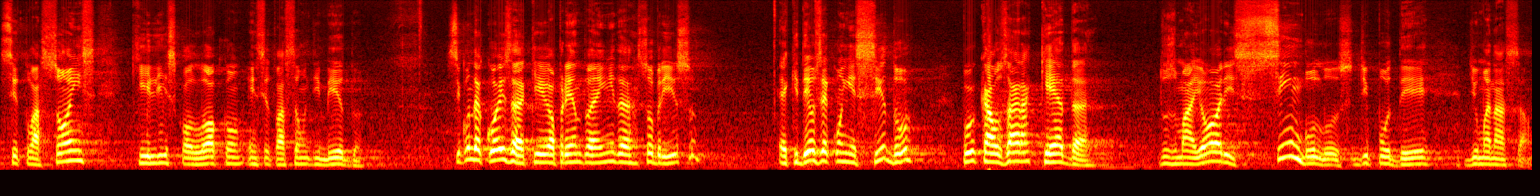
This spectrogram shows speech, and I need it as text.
situações que lhes colocam em situação de medo. Segunda coisa que eu aprendo ainda sobre isso é que Deus é conhecido por causar a queda dos maiores símbolos de poder de uma nação.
